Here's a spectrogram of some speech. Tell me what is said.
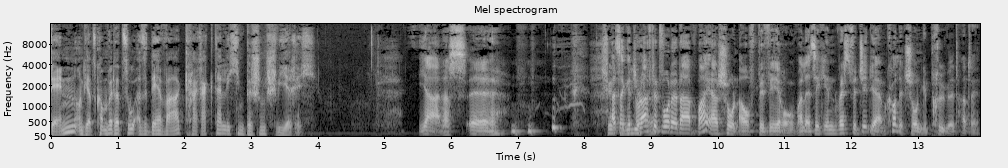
denn, und jetzt kommen wir dazu, also der war charakterlich ein bisschen schwierig. Ja, das... Äh als er gedraftet oder? wurde, da war er schon auf Bewährung, weil er sich in West Virginia im College schon geprügelt hatte.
